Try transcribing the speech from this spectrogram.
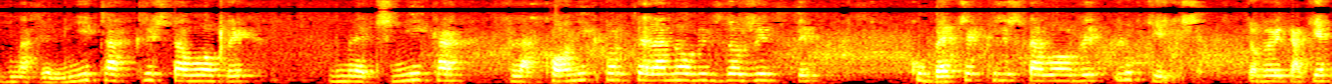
w maselnikach kryształowych, w mlecznikach, flakonik porcelanowy wzorzysty, kubeczek kryształowy lub kieliszek. To były takie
